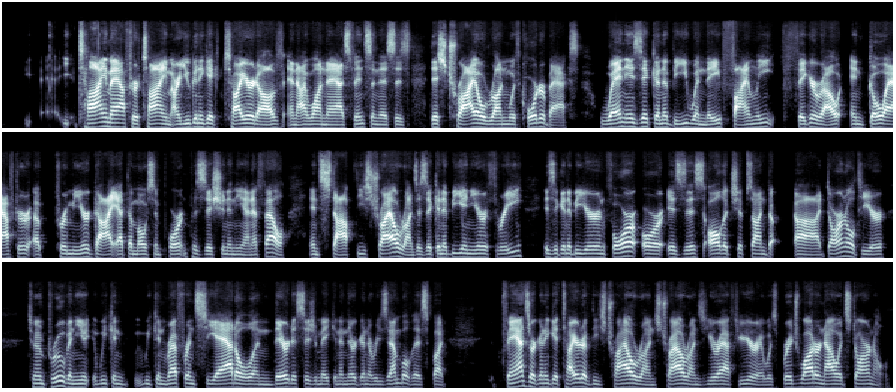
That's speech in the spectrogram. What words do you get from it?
time after time, are you going to get tired of? And I want to ask Vincent this: is this trial run with quarterbacks. When is it going to be when they finally figure out and go after a premier guy at the most important position in the NFL and stop these trial runs? Is it going to be in year three? Is it going to be year in four? Or is this all the chips on uh, Darnold here to improve? And you, we can we can reference Seattle and their decision making, and they're going to resemble this, but fans are going to get tired of these trial runs, trial runs year after year. It was Bridgewater, now it's Darnold.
